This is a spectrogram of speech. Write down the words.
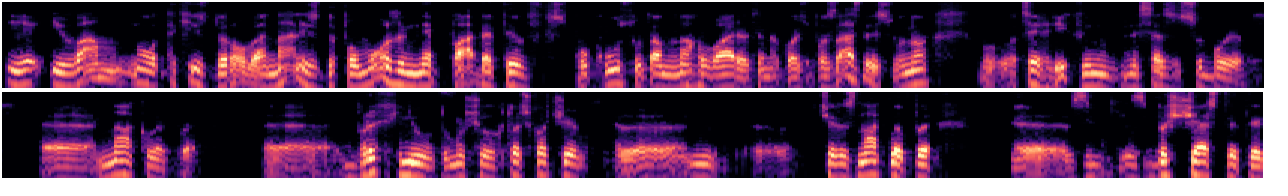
і, і вам ну такий здоровий аналіз допоможе не падати в спокусу, там наговарювати на когось, бо заздрість, воно цей гріх він несе за собою е, наклепи, е, брехню, тому що хтось хоче е, е, через наклепи е, збезчестити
